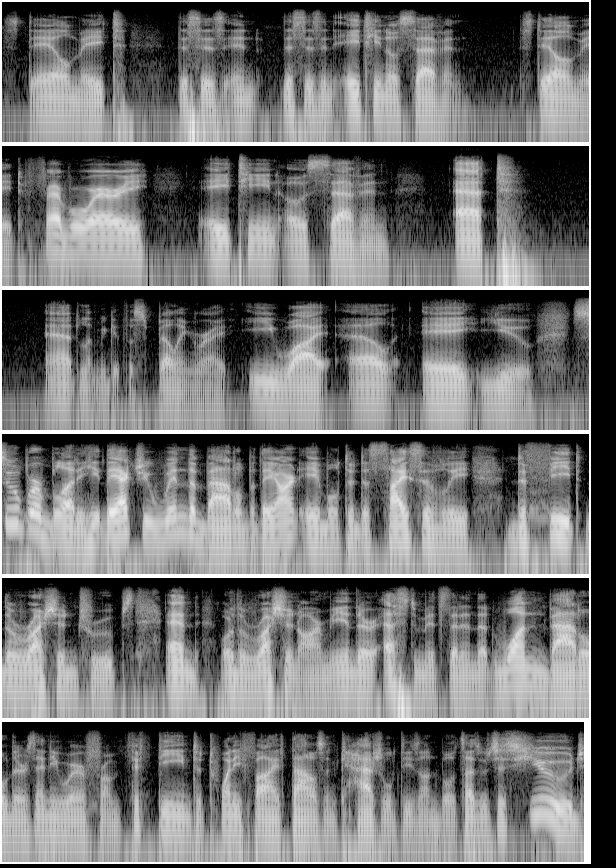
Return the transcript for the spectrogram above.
Stalemate. This is in this is in 1807. Stalemate. February 1807 at at let me get the spelling right. E Y L A U. Super bloody. He, they actually win the battle, but they aren't able to decisively defeat the Russian troops and or the Russian army. And there are estimates that in that one battle, there's anywhere from 15 to 25,000 casualties on both sides, which is huge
